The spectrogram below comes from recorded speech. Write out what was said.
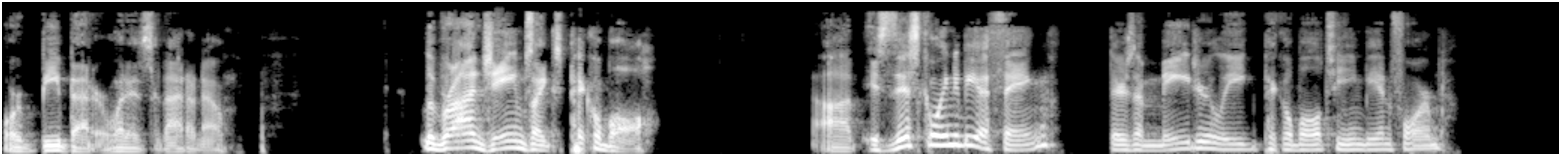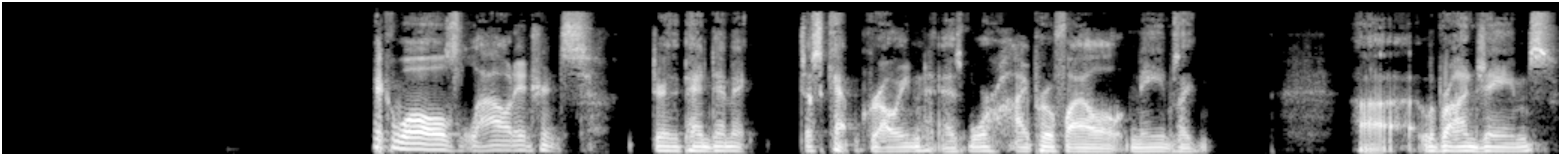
or be better. What is it? I don't know. LeBron James likes pickleball. Uh, is this going to be a thing? There's a major league pickleball team being formed. Pickleball's loud entrance during the pandemic just kept growing as more high profile names like uh, LeBron James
